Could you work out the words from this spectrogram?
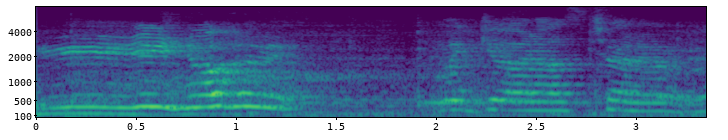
Gee, no! Oh my god, I was trying to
